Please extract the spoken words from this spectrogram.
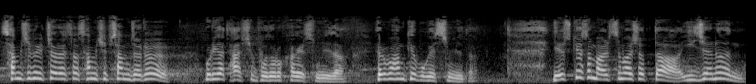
31절에서 33절을 우리가 다시 보도록 하겠습니다. 여러분 함께 보겠습니다. 예수께서 말씀하셨다. 이제는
